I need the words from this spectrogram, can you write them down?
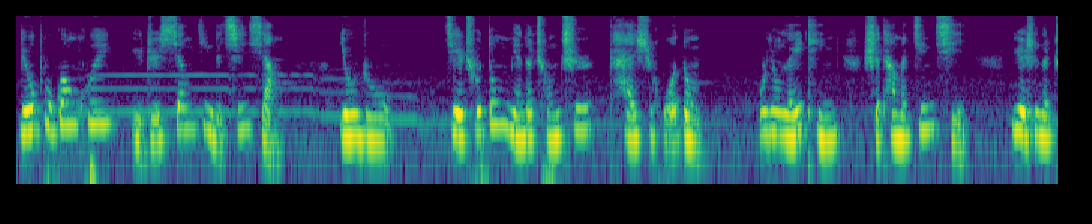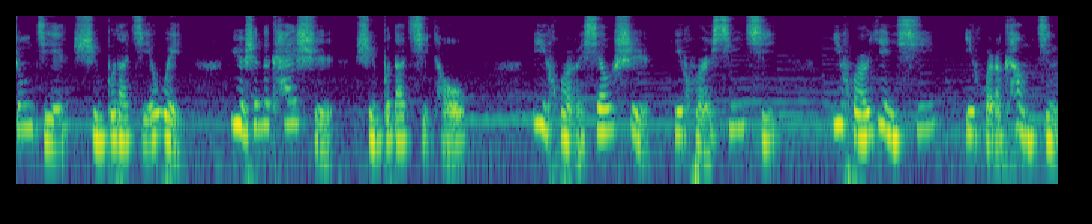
流布光辉与之相应的声响，犹如解除冬眠的虫吃开始活动。我用雷霆使它们惊起，乐声的终结寻不到结尾，乐声的开始寻不到起头，一会儿消逝，一会儿兴起，一会儿厌息，一会儿亢进，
